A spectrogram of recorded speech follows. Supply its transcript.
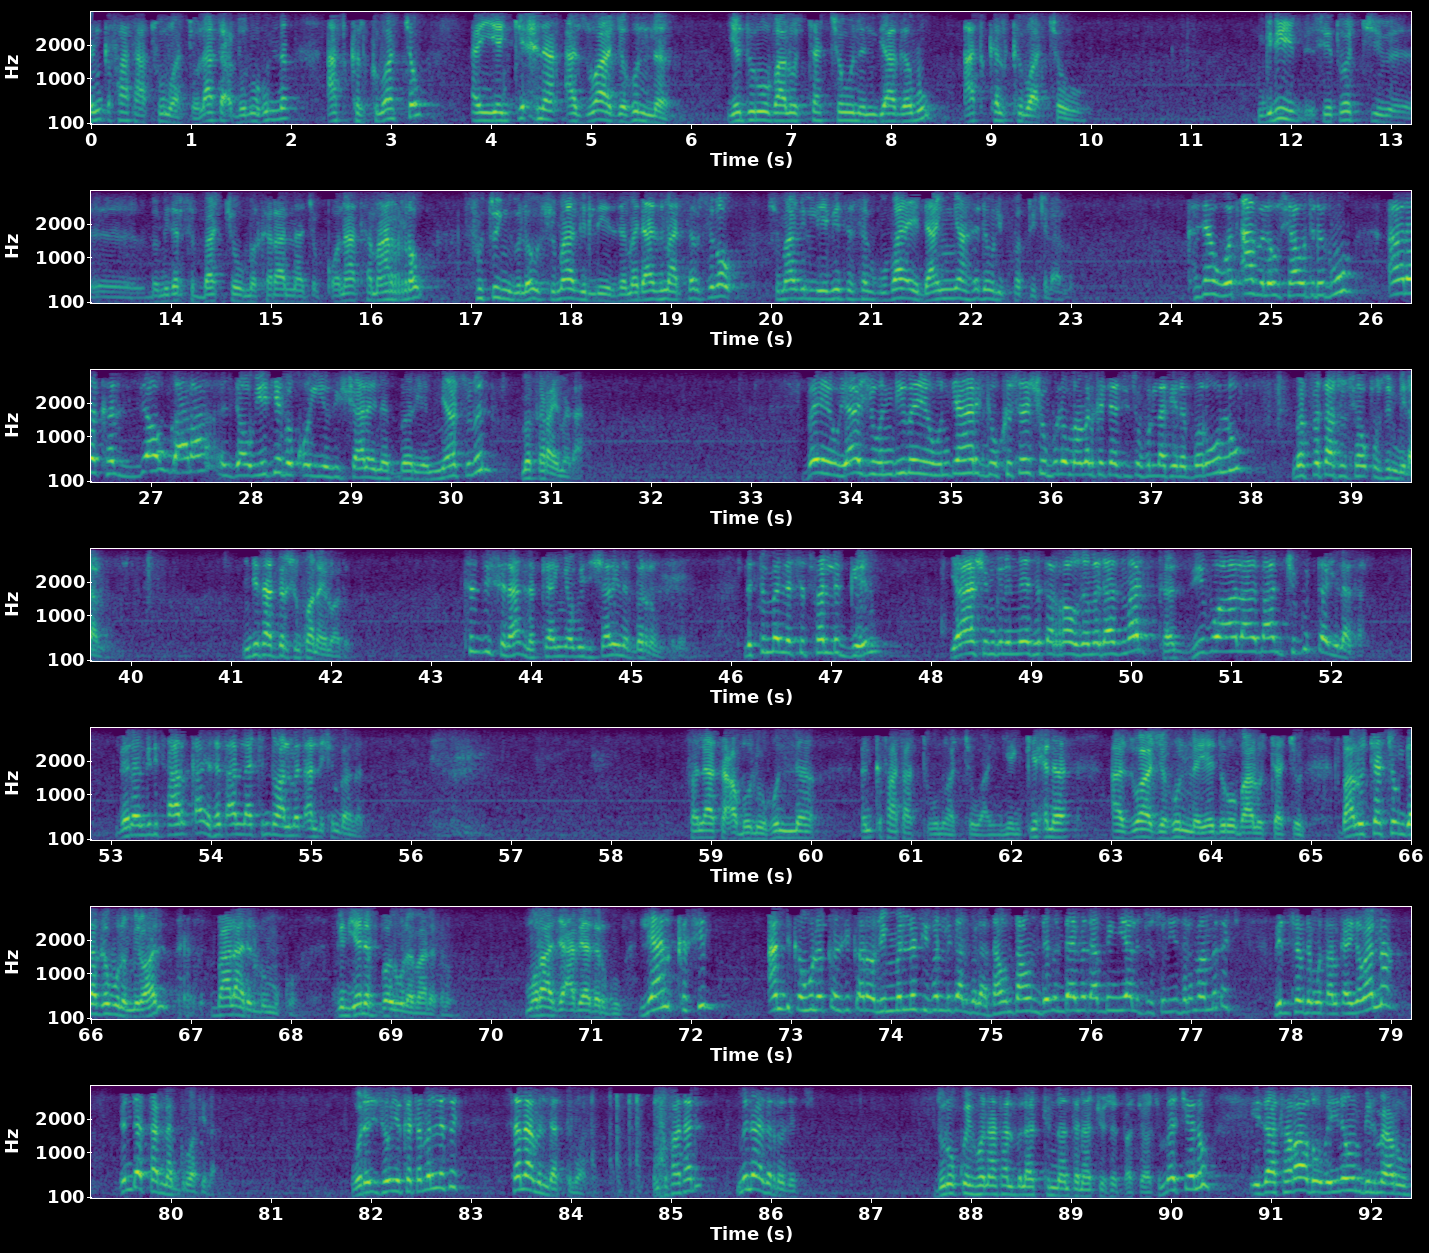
انقفاتا لا تعذلوهن اتكلكلواچو اي ينكحنا ازواجهن የድሮ ባሎቻቸውን እንዲያገቡ አትከልክሏቸው እንግዲህ ሴቶች በሚደርስባቸው መከራና ጭቆና ተማረው ፍቱኝ ብለው ሽማግሌ ዘመድ አዝማድ ተብስበው ሽማግሌ የቤተሰብ ጉባኤ ዳኛ ሄደው ሊፈቱ ይችላሉ ከዚያ ወጣ ብለው ሲያዩት ደግሞ አረ ከዚያው ጋራ እዚያው ቤቴ በቆየሁ ይሻለኝ ነበር የሚያስብል መከራ ይመጣል በይው ያጂው እንዲበይው እንዲያርጂው ክሰሽው ብሎ ማመልከቻ ሲጽፉላት የነበሩ ሁሉ መፈታቱን ሲያውቁ ዝም ይላሉ። እንዴት አደርሽ እንኳን አይሏትም። ትዚህ ስላል ለካኛው ቤት ይሻለኝ ነበር ነው። ልትመለስ ስትፈልግ ግን ያ ሽምግልና የተጠራው ዘመድ አዝማድ ከዚህ በኋላ ባንቺ ጉዳይ ይላታል። ገና እንግዲህ ታርቃ የተጣላች እንደው አልመጣልሽም ባላል فلا تعبدوهن انقفاتات تونواچو ان ينكحنا አዝዋጀሁነ የድሮ ባሎቻቸውን ባሎቻቸው እንዲያገቡ ነው የሚለው አይደል ባል አይደሉም እኮ ግን የነበሩ ለማለት ነው ሙራጃዓ ቢያደርጉ ሊያልቅ ሲል አንድ ቀን ሁለት ቀን ሲቀረው ሊመለስ ይፈልጋል ብላት አሁን ታሁን ደም እንዳይመጣብኝ እያለች እሱን እየተለማመጠች ቤተሰብ ደግሞ ጣልቃ ይገባና እንዳታናግሯት ይላል ወደዚህ ሰውዬ ከተመለሰች ሰላም እንዳትሏል እንቅፋት አይደል ምን አደረገች ድሮ እኮ ይሆናታል ብላችሁ እናንተ ናችሁ የሰጣችኋቸው መቼ ነው ኢዛ ተራዶ በይነሁም ቢልመዕሩፍ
